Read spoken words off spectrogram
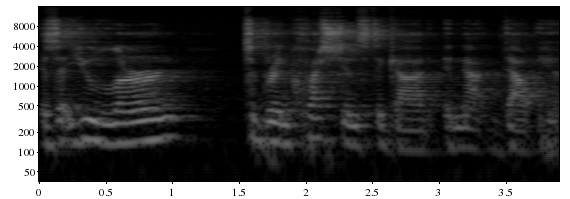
is that you learn to bring questions to God and not doubt Him.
